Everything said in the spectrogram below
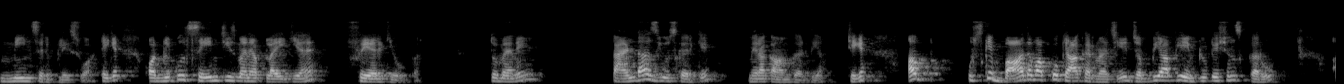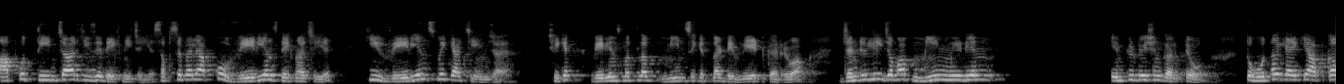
मीन से रिप्लेस हुआ, ठीक है? और बिल्कुल सेम चीज़ मैंने अप्लाई किया है फेयर के ऊपर। तो मैंने पैंडाज यूज़ करके मेरा काम कर दिया, ठीक है? अब उसके बाद अब आपको क्या करना चाहिए? जब भी आप ये इम्प्यूटेशन करो, आपको तीन चार चीज़ें देखनी चाहिए। सबसे पहले आपको वेरियंस देखना चाहिए कि वेरियंस में क्या चेंज आया, ठीक है? वेरियंस मतलब मीन से कितना डिविएट कर रहे हो आप। जनरली जब आप मीन मीडियन इम्प्यूटेशन करते हो तो होता क्या है कि आपका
